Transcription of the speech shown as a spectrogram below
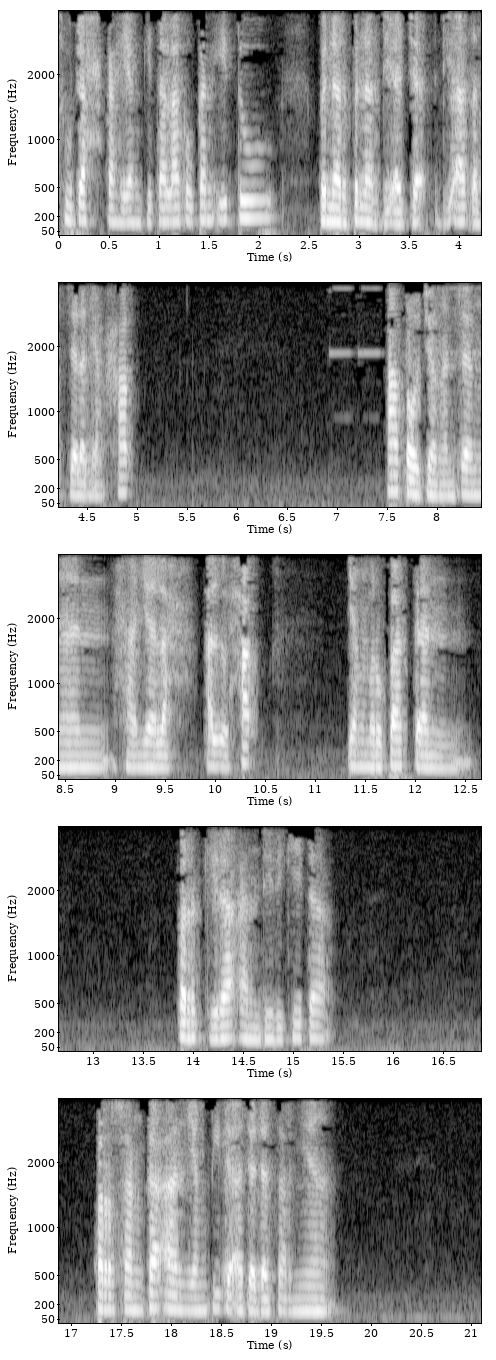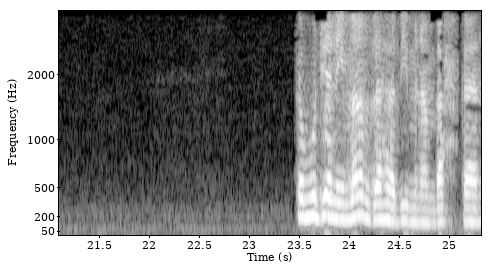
Sudahkah yang kita lakukan itu benar-benar diajak di atas jalan yang hak? Atau jangan-jangan hanyalah al-haq yang merupakan perkiraan diri kita, persangkaan yang tidak ada dasarnya, Kemudian Imam Zahabi menambahkan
